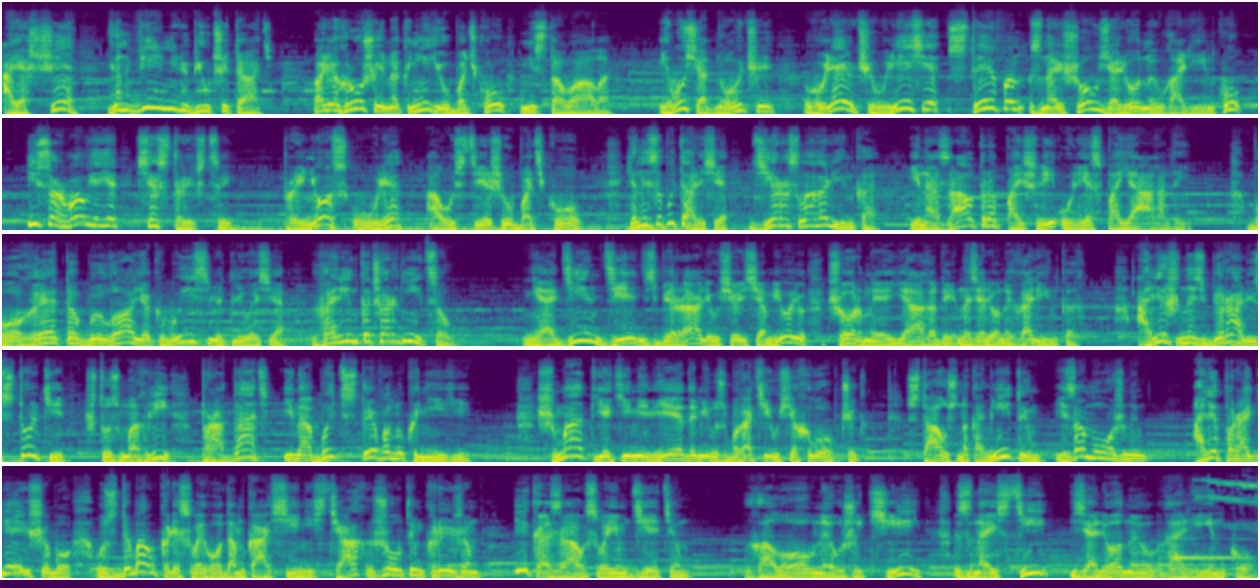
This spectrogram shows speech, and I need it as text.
А яшчэ ён вельмі любіў чытаць, але грошай на кнігі ў бацькоў не ставала. І вось аднойчы, гуляючы ў лесе, Стэфан знайшоў зялёную галінку і сарваў яе сястрычцы. Прынёс уля, а усцешыў бацькоў. Яны запыталіся, дзе расла галінка, і назаўтра пайшлі ў лес па ягады. Бо гэта была, як высветлілася, галінка чарніцаў. Не адзін дзень збіралі ўсёй сям'ёю чорныя ягады на зялёных галінках. Але ж назбіралі столькі, што змаглі прадаць і набыць Стэфану кнігі. Шмат якімі ведамі ўзбагаціўся хлопчык, стаў знакамітым і заможным, але па-ранейшаму уздымаў каля свайго дамка сіні сцяг з жоўтым крыжам і казаў сваім дзецям: Галоўнае ў жыцці знайсці зялёную галінку.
